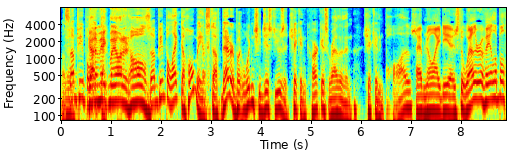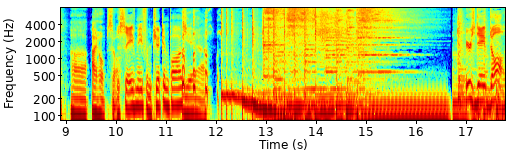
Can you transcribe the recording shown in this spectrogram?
Well, some people Got to like make the- my own at home. Some people like the homemade stuff better, but wouldn't you just use a chicken carcass rather than chicken paws? I have no idea. Is the weather available Uh, I hope so. to save me from chicken paws? Yeah. Here's Dave Dahl.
